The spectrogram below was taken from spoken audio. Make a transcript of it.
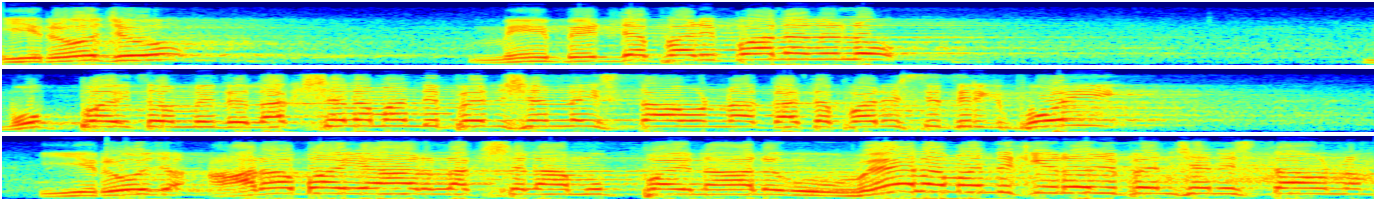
ఈరోజు మీ బిడ్డ పరిపాలనలో ముప్పై తొమ్మిది లక్షల మంది పెన్షన్లు ఇస్తా ఉన్న గత పరిస్థితికి పోయి ఈరోజు అరవై ఆరు లక్షల ముప్పై నాలుగు వేల మందికి ఈరోజు పెన్షన్ ఇస్తా ఉన్నాం.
